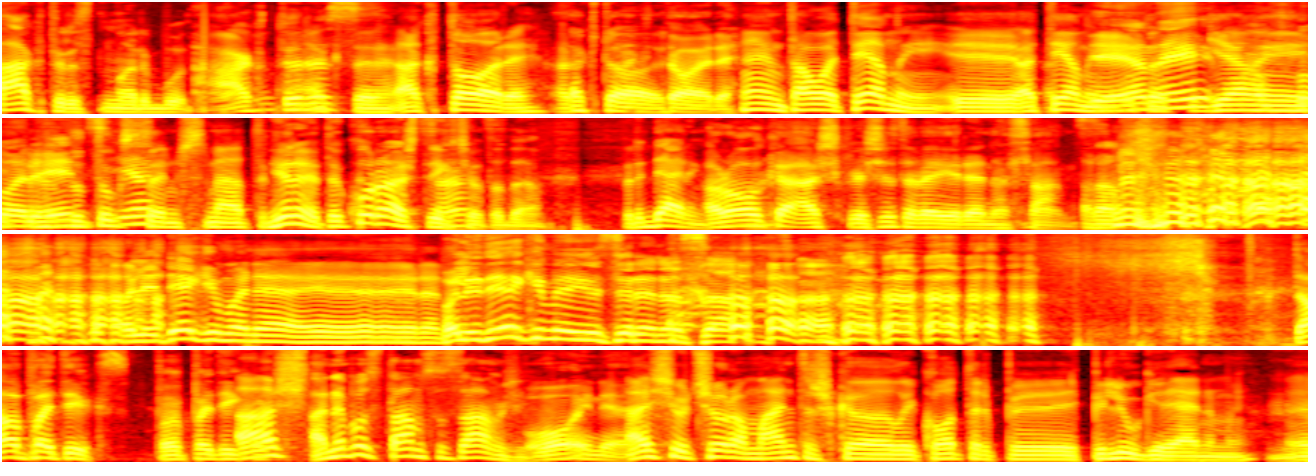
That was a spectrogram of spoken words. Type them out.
Aktorius nori būti. aktorius. Aktorė. Aktorė. Aktorė. Ne, tau Atenai, e, Atenai, Atėnai, genai Florencija. 2000 metų. Gerai, tai kur aš teikčiau tada? Priderink. Arolka, aš kviečiu tave į Renesansą. Palidėki mane. e, ir- Palidėkime jūs į Renesansą. Tau patiks. Pa- Patiks. Aš, Ar nebus tamsus amžiai? Oi, ne. aš jaučiu romantišką laikotarpį pilių gyvenimui. E,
